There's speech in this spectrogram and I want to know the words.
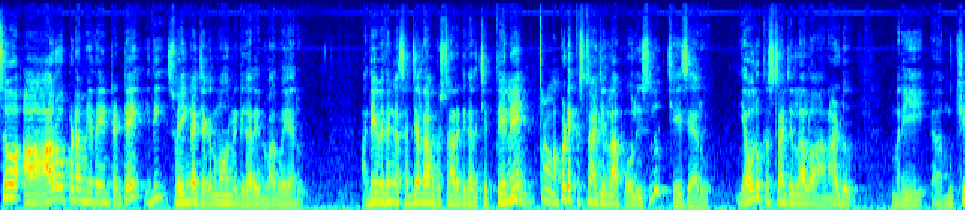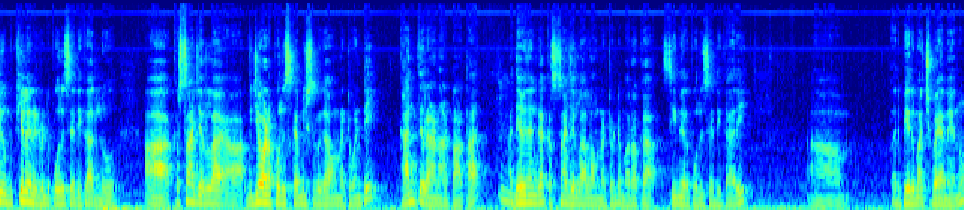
సో ఆ ఆరోపణ మీద ఏంటంటే ఇది స్వయంగా జగన్మోహన్ రెడ్డి గారు ఇన్వాల్వ్ అయ్యారు. అదేవిధంగా సజ్జల రామకృష్ణారెడ్డి గారు చెప్తేనే అప్పటి కృష్ణా జిల్లా పోలీసులు చేశారు. ఎవరు కృష్ణా జిల్లాలో ఆనాడు మరి ముఖ్య ముఖ్యులైనటువంటి పోలీసు అధికారులు ఆ కృష్ణా జిల్లా విజయవాడ పోలీస్ కమిషనర్గా ఉన్నటువంటి కాంతి రాణా టాటా అదేవిధంగా కృష్ణా జిల్లాలో ఉన్నటువంటి మరొక సీనియర్ పోలీస్ అధికారి వారి పేరు మర్చిపోయాను నేను.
